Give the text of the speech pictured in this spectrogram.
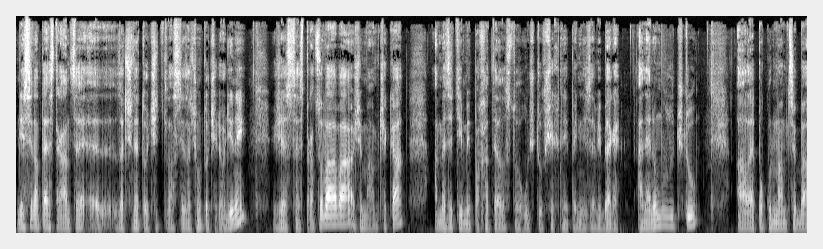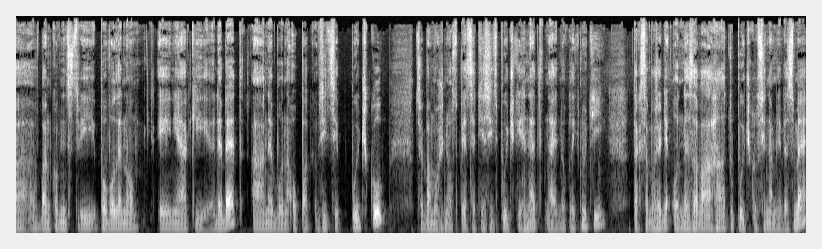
Mně se na té stránce eh, začne točit, vlastně začnou točit hodiny, že se zpracovává, že mám čekat a mezi tím mi pachatel z toho účtu všechny peníze vybere. A nejenom z účtu, ale pokud mám třeba v bankovnictví povoleno i nějaký debet, a nebo naopak vzít si půjčku, třeba možnost 500 tisíc půjčky hned na jedno kliknutí, tak samozřejmě on nezaváhá, tu půjčku si na mě vezme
